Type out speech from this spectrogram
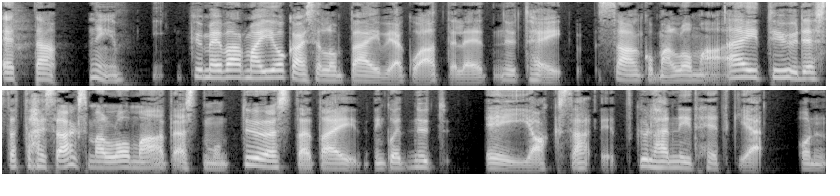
että niin? Kyllä me varmaan jokaisella on päiviä, kun ajattelee, että nyt hei, saanko mä lomaa äityydestä tai saanko mä lomaa tästä mun työstä tai niin kuin, että nyt ei jaksa. että kyllähän niitä hetkiä on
